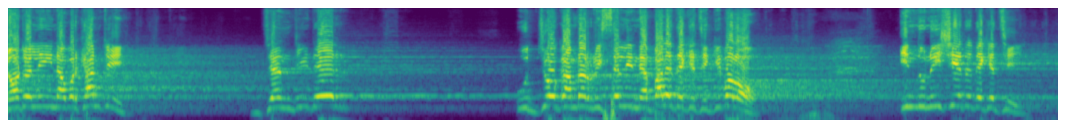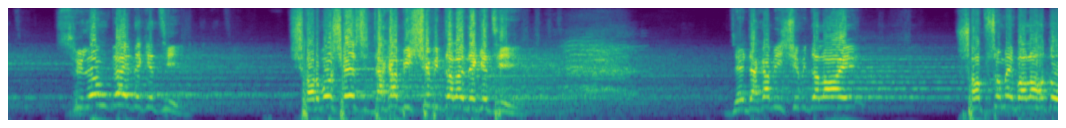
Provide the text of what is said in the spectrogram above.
not only in our country জেনজিদের উদ্যোগ আমরা রিসেন্টলি নেপালে দেখেছি, কি বলো? ইন্দোনেশিয়াতে দেখেছি, শ্রীলঙ্কায় দেখেছি, সর্বশেষ ঢাকা বিশ্ববিদ্যালয় দেখেছি। যে ঢাকা বিশ্ববিদ্যালয় সবসময় বলা হতো,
